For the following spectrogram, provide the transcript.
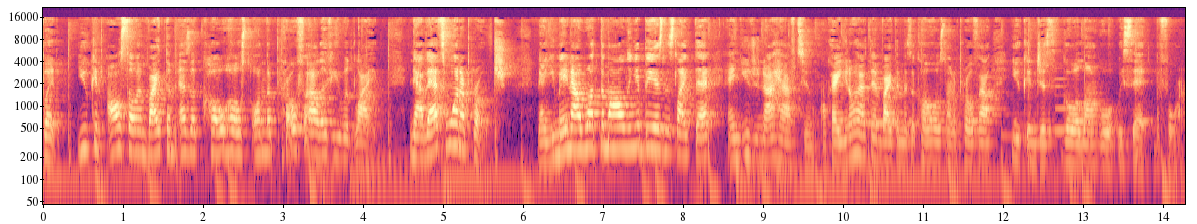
but you can also invite them as a co host on the profile if you would like. Now, that's one approach. Now, you may not want them all in your business like that, and you do not have to, okay? You don't have to invite them as a co host on a profile. You can just go along with what we said before.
